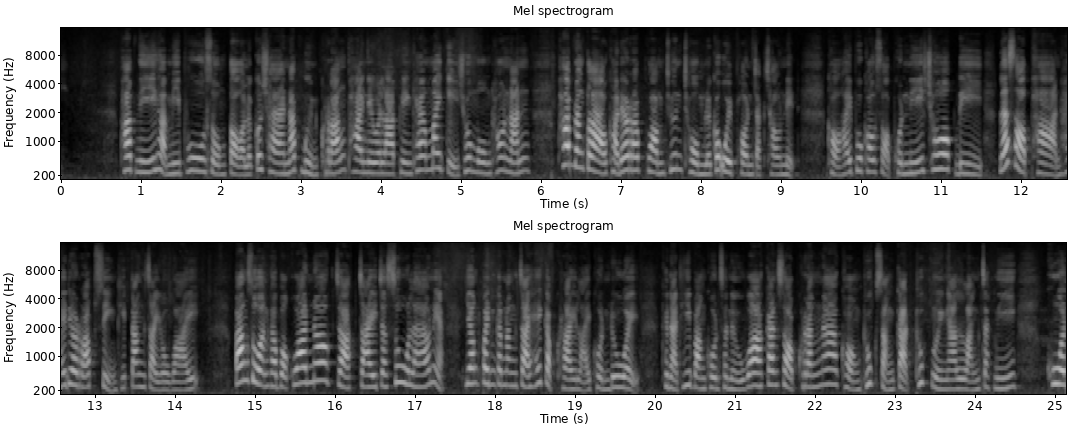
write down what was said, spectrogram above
64 ภาพนี้ค่ะมีผู้ส่งต่อแล้วก็แชร์นับหมื่นครั้งภายในเวลาเพียงแค่ไม่กี่ชั่วโมงเท่านั้น ภาพดังกล่าวค่ะได้รับความชื่นชม และก็อวยพรจากชาวเน็ต ขอให้ผู้เข้าสอบคนนี้โชคดี และสอบผ่านให้ได้รับสิ่งที่ตั้งใจเอาไว้ บางส่วนค่ะบอกว่านอกจากใจจะสู้แล้วเนี่ยยังเป็นกำลังใจให้กับใครหลายคนด้วย ขณะที่บางคนเสนอว่าการสอบครั้งหน้าของทุกสังกัดทุกหน่วยงานหลังจากนี้ ควร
